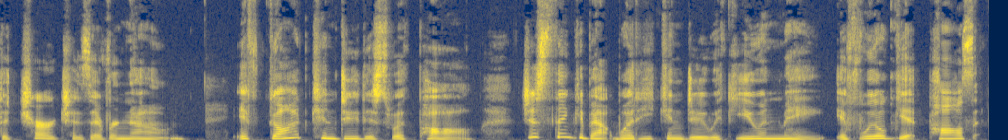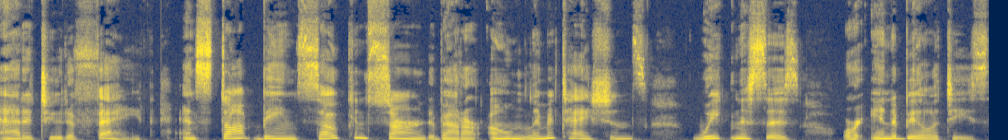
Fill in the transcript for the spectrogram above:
the church has ever known. If God can do this with Paul, just think about what he can do with you and me if we'll get Paul's attitude of faith and stop being so concerned about our own limitations, weaknesses, or inabilities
